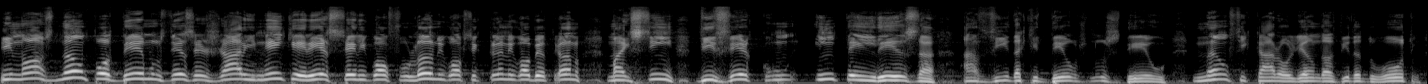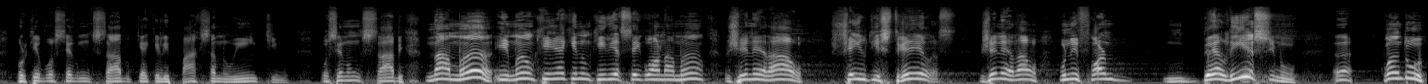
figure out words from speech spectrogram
e nós não podemos desejar e nem querer ser igual fulano, igual ciclano, igual beltrano, mas sim viver com inteireza a vida que Deus nos deu. Não ficar olhando a vida do outro, porque você não sabe o que é que ele passa no íntimo. Você não sabe. Namã, irmão, quem é que não queria ser igual a Namã? General, cheio de estrelas. General, uniforme belíssimo. É, quando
